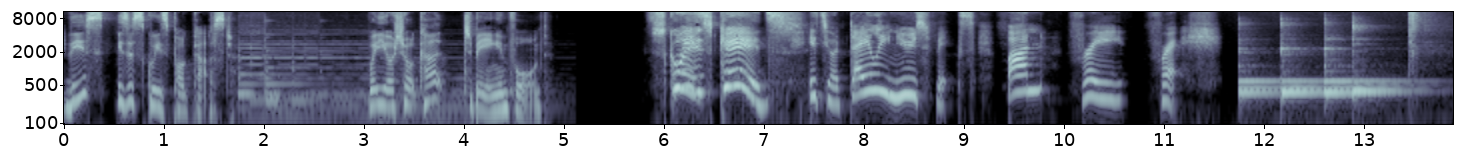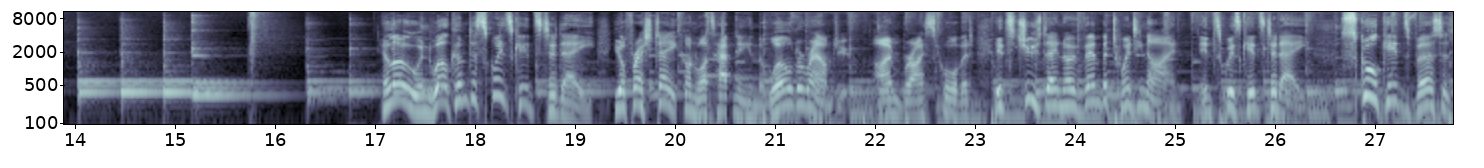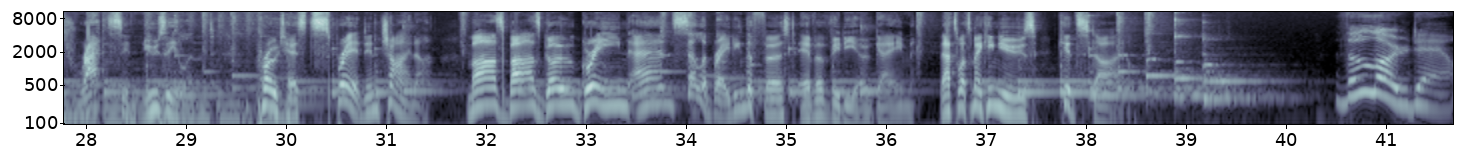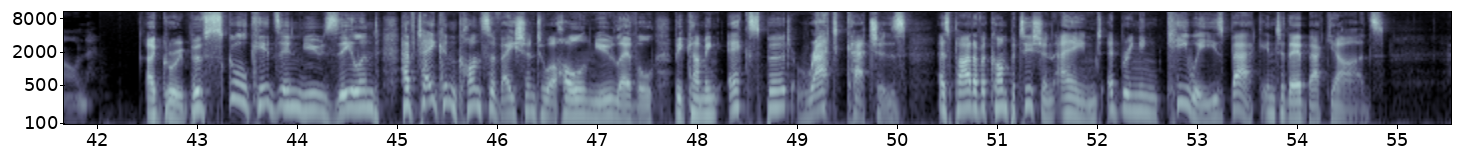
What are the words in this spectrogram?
This is a Squiz podcast. We're your shortcut to being informed. Squiz Kids! It's your daily news fix. Fun, free, fresh. Hello and welcome to Squiz Kids Today, your fresh take on what's happening in the world around you. I'm Bryce Corbett. It's Tuesday, November 29. In Squiz Kids Today, school kids versus rats in New Zealand. Protests spread in China. Mars bars go green and celebrating the first ever video game. That's what's making news, kids style. The Lowdown. A group of school kids in New Zealand have taken conservation to a whole new level, becoming expert rat catchers as part of a competition aimed at bringing kiwis back into their backyards.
